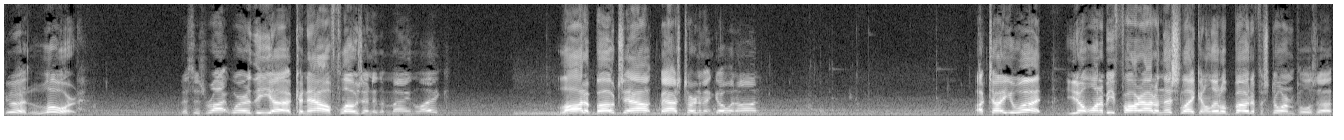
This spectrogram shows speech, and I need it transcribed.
Good Lord. This is right where the uh, canal flows into the main lake. A lot of boats out, bass tournament going on. I'll tell you what, you don't want to be far out on this lake in a little boat if a storm pulls up.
